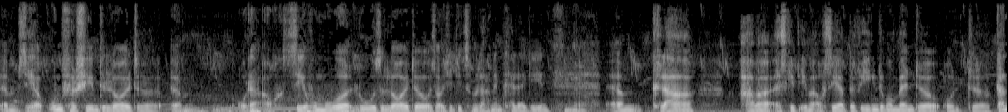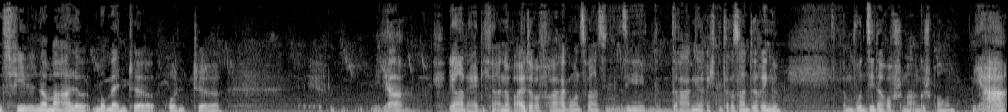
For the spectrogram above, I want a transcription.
ähm, sehr unverschämte Leute ähm, oder auch sehr humorlose Leute, solche, die zum Lachen im Keller gehen. Ja. Ähm, klar, aber es gibt eben auch sehr bewegende Momente und äh, ganz viele normale Momente und äh, ja. Ja, da hätte ich noch eine weitere Frage und zwar, Sie, Sie tragen ja recht interessante Ringe. Ähm, wurden Sie darauf schon mal angesprochen? Ja,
